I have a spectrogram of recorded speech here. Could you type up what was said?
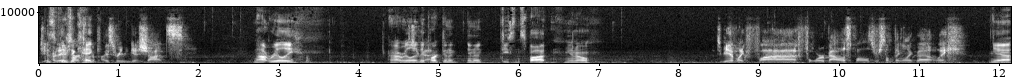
Do- 'Cause Are they there's a parked in a keg- place where you can get shots? Not really. Not really. They bad. parked in a in a decent spot, you know. Do we have like five, four ballast balls or something like that? Like, Yeah.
